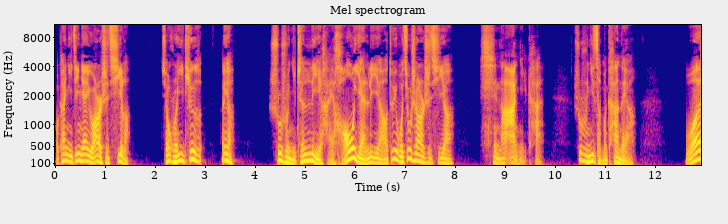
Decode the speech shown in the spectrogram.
我看你今年有二十七了，小伙一听，哎呀，叔叔你真厉害，好眼力啊！对我就是二十七啊，那你看，叔叔你怎么看的呀？我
